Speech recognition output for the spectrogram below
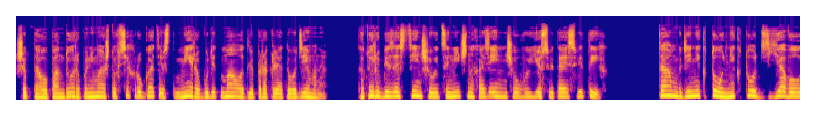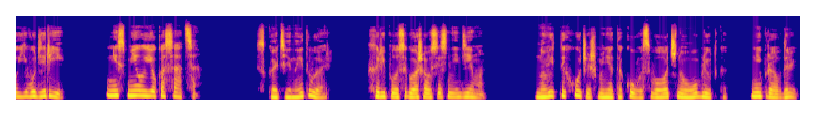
шептала Пандора, понимая, что всех ругательств мира будет мало для проклятого демона, который безостенчиво и цинично хозяйничал в ее святая святых. Там, где никто, никто, дьявол его дери, не смел ее касаться. «Скотина и тварь», — хрипло соглашался с ней демон. «Но ведь ты хочешь меня такого сволочного ублюдка, не правда ли?»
